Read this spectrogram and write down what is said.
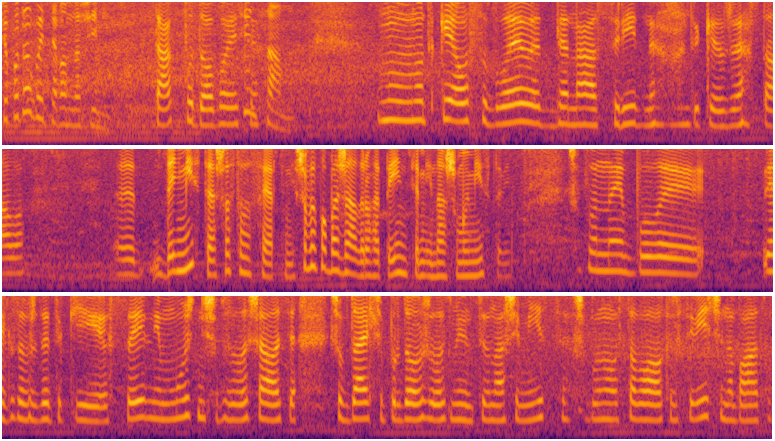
Чи подобається вам наше місто? Так, подобається. Чим саме? Ну, воно таке особливе для нас, рідне, таке вже стало. Е, День міста 6 серпня. Що ви побажали рогатинцям і нашому містові? Щоб вони були, як завжди, такі сильні, мужні, щоб залишалися, щоб далі продовжувало змінити в наше місце, щоб воно ставало красивіше набагато.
